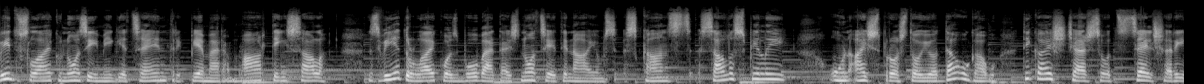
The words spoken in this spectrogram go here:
viduslaiku nozīmīgie centri, piemēram, Mārtiņa sala, Zviedru laikos būvētais nocietinājums Skansts Salaspilī un aizsprostojot Daugavu, tika aizšķērsots ceļš arī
